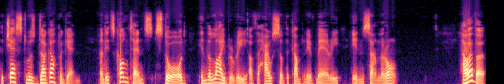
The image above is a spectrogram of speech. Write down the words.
the chest was dug up again, and its contents stored in the library of the House of the Company of Mary in Saint Laurent. However,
